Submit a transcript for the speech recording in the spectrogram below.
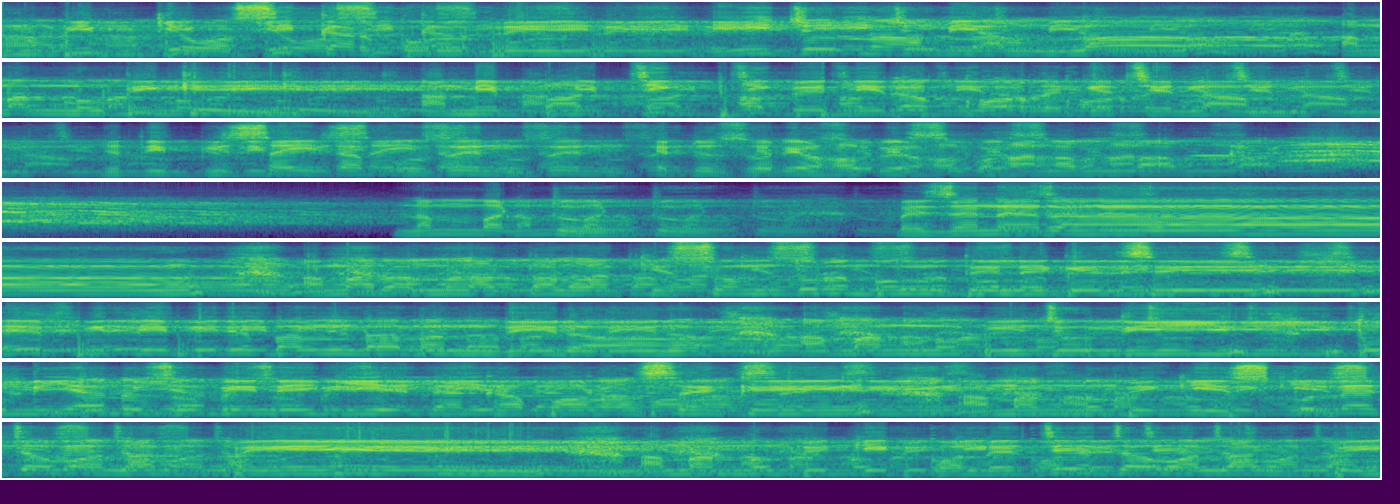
হাবিবকে অস্বীকার করবে। এই জন্য আমি আল্লাহ আমার নবীকে আমি বাহ্যিক ভাবে নিরক্ষর রেখেছিলাম। যদি বিষয়টা বোঝেন একটু জোরে হবে সুবহানাল্লাহ। নাম্বার টু বেজানেরা আমার আল্লাহ তাআলা কি সুন্দর বলতে লেগেছে? এই পৃথিবীর বান্দা বান্দিরা আমার নবী যদি দুনিয়ার জমিনে গিয়ে লেখাপড়া শেখে আমার নবী কি স্কুলে যাওয়া লাগবে? আমার নবী কি কলেজে যাওয়া লাগবে?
